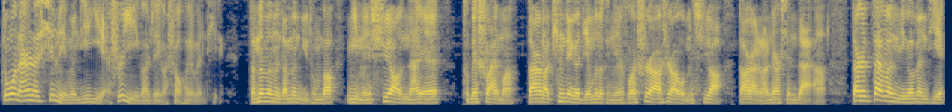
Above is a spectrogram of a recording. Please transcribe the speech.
中国男人的心理问题也是一个这个社会问题。咱们问问咱们女同胞，你们需要男人？特别帅吗？当然了，听这个节目的肯定说是啊，是啊，我们需要。当然了，那是现在啊。但是再问你一个问题：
